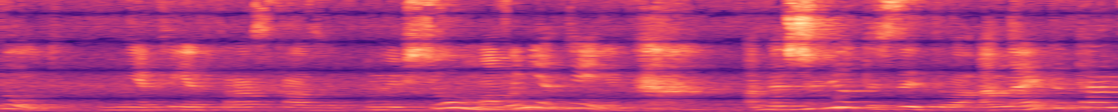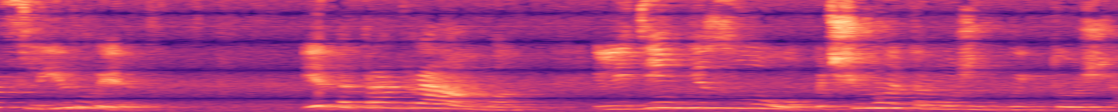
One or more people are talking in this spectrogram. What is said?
Ну вот мне клиентка рассказывает, ну и все, у мамы нет денег. Она живет из этого, она это транслирует. Это программа. Или деньги зло. Почему это может быть тоже?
